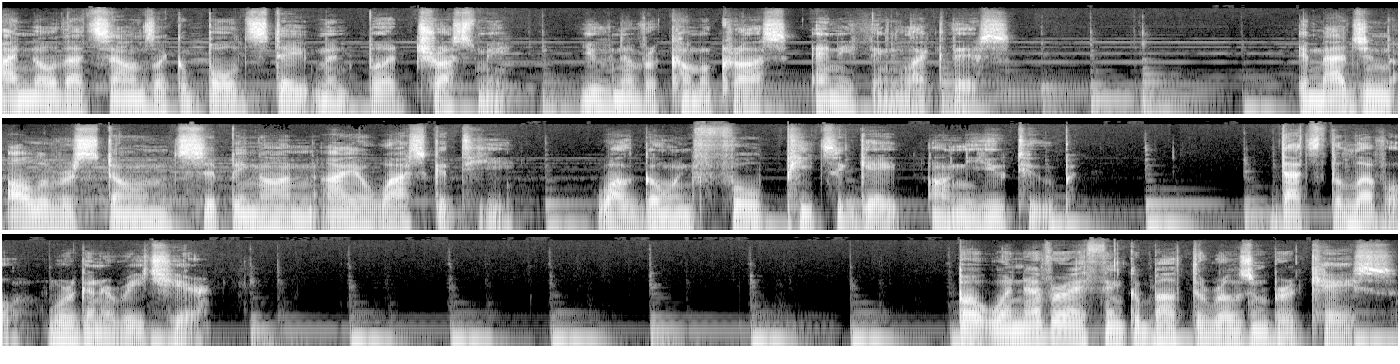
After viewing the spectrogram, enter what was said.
I know that sounds like a bold statement, but trust me, you've never come across anything like this. Imagine Oliver Stone sipping on ayahuasca tea while going full Pizzagate on YouTube. That's the level we're going to reach here. But whenever I think about the Rosenberg case,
